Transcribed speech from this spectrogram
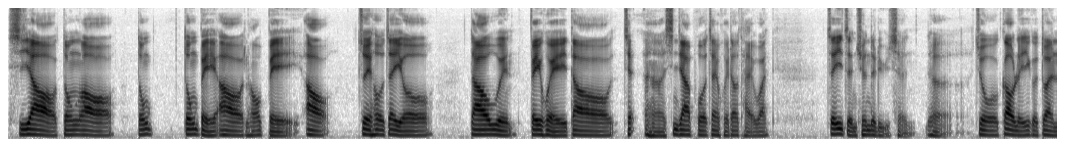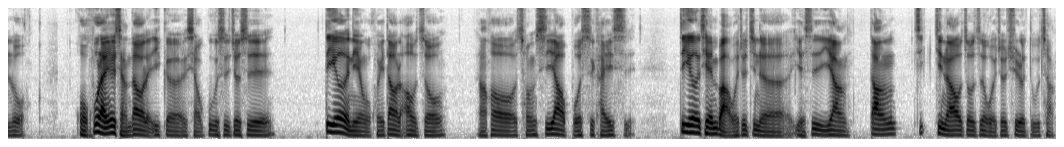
西澳、东澳、东东北澳，然后北澳，最后再由 Darwin 飞回到加呃新加坡，再回到台湾。这一整圈的旅程，呃，就告了一个段落。我忽然又想到了一个小故事，就是第二年我回到了澳洲，然后从西澳博士开始，第二天吧，我就进了，也是一样。当进进了澳洲之后，我就去了赌场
